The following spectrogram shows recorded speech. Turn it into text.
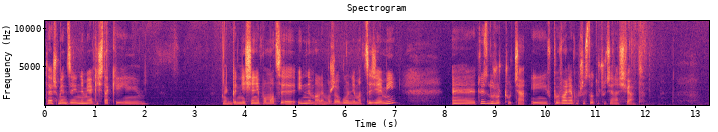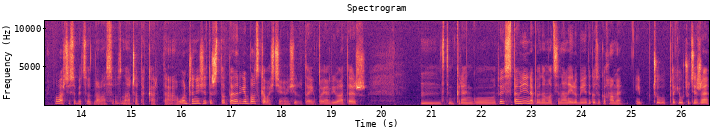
też między innymi jakiś taki jakby niesienie pomocy innym, ale może ogólnie matce ziemi. Yy, tu jest dużo czucia i wpływania poprzez to czucie na świat. Popatrzcie sobie, co dla Was oznacza ta karta. Łączenie się też, to ta energia boska właściwie mi się tutaj pojawiła też w tym kręgu. Tu jest spełnienie na pewno emocjonalne i robienie tego, co kochamy. I czu, takie uczucie, że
